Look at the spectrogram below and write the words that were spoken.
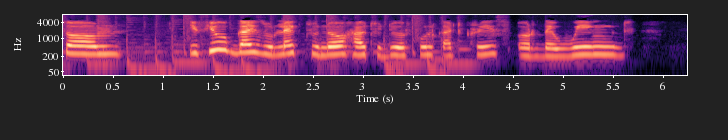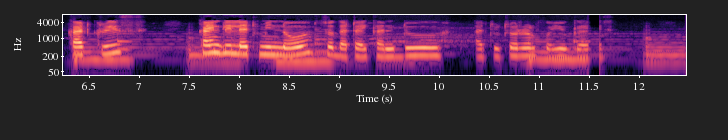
So um, if you guys would like to know how to do a full cut crease or the winged cut crease kindly let me know so that i can do a tutorial for you guys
